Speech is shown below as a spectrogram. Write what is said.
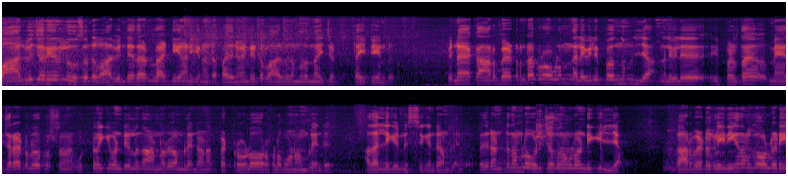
വാൽവ് ചെറിയൊരു ലൂസ് ഉണ്ട്. വാൽവിന്റേതായിട്ടുള്ള അടി കാണിക്കുന്നുണ്ട്. അപ്പോൾ അതിന് വേണ്ടിയിട്ട് വാൽവ് നമ്മളൊന്ന് അയച്ച് ടൈറ്റ് ചെയ്യുന്നുണ്ട്. പിന്നെ കാർബേറ്ററിന്റെ പ്രോബ്ലം നിലവിലിപ്പോൾ ഒന്നും ഇല്ല. നിലവിൽ ഇപ്പോഴത്തെ മേജറായിട്ടുള്ള പ്രശ്നം ഒട്ടുമിക്ക വണ്ടികളിലും കാണുന്ന ഒരു ആണ്. പെട്രോൾ ഓവർഫ്ലോ പോണ കംപ്ലയിന്റ് അതല്ലെങ്കിൽ മിസ്സിങ്ങിന്റെ കംപ്ലയിന്റ് അപ്പോൾ ഇത് രണ്ടും നമ്മൾ ഓടിച്ചു നോക്കുമ്പോൾ നമ്മുടെ വണ്ടിക്ക് ഇല്ല. കാർബേറ്റർ ക്ലീനിങ് നമുക്ക് ഓൾറെഡി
